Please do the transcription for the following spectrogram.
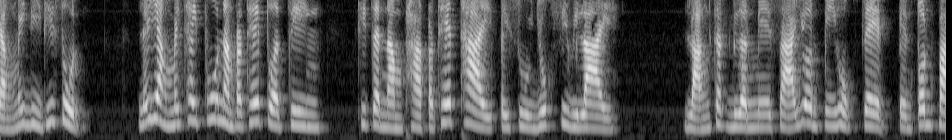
ยังไม่ดีที่สุด และยังไม่ใช่ผู้นำประเทศตัวจริง ที่จะนำพาประเทศไทยไปสู่ยุคซีวิไลหลังจากเดือนเมษายนปี 67 เป็นต้นไป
